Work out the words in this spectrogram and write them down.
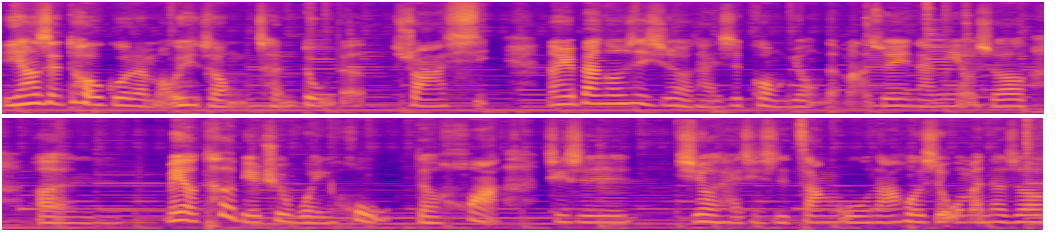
一样是透过了某一种程度的刷洗，那因为办公室洗手台是共用的嘛，所以难免有时候嗯没有特别去维护的话，其实洗手台其实脏污，然后或者是我们那时候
